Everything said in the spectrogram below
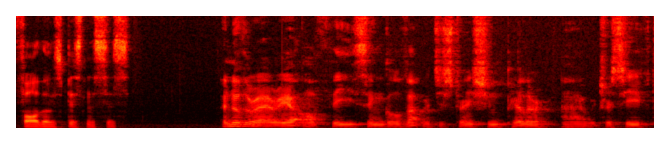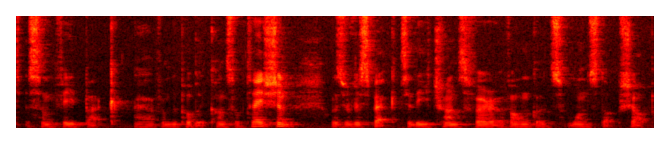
for those businesses. Another area of the single VAT registration pillar, uh, which received some feedback uh, from the public consultation, was with respect to the transfer of own goods one stop shop.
